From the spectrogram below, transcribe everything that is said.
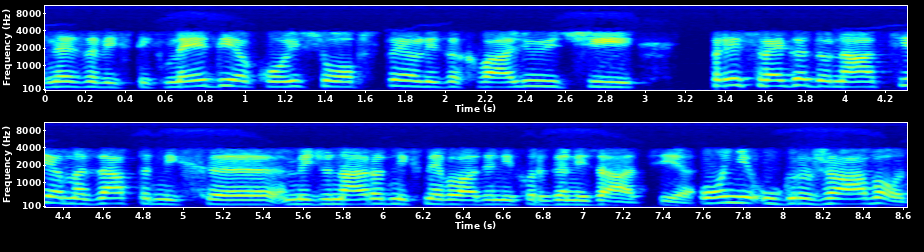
nezavisnih medija koji su opstajali zahvaljujući pre svega donacijama zapadnih e, međunarodnih nevladinih organizacija. On je ugrožavao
